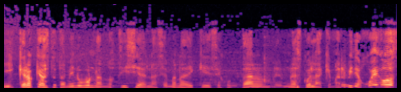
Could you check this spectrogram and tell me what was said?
y creo que hasta también hubo una noticia en la semana de que se juntaron en una escuela a quemar videojuegos.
